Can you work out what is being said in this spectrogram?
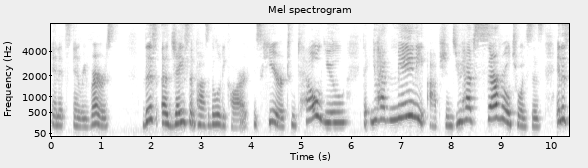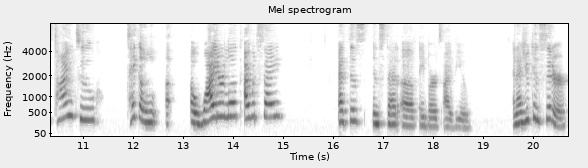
and it's in reverse, this adjacent possibility card is here to tell you that you have many options, you have several choices, and it's time to take a, a, a wider look, I would say, at this instead of a bird's eye view. And as you consider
